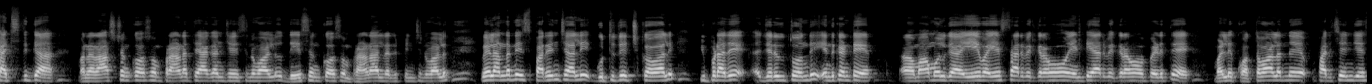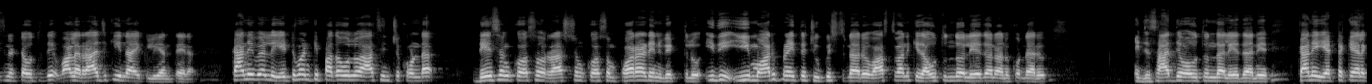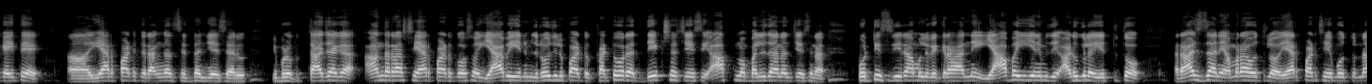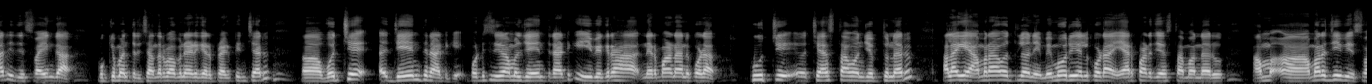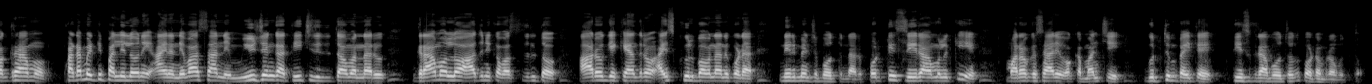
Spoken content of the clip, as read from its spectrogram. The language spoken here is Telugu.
ఖచ్చితంగా మన రాష్ట్రం కోసం ప్రాణత్యాగం చేసిన వాళ్ళు దేశం కోసం ప్రాణాలు అర్పించిన వాళ్ళు వీళ్ళందరినీ స్మరించాలి గుర్తు తెచ్చుకోవాలి. ఇప్పుడు అదే జరుగుతోంది. ఎందుకంటే మామూలుగా ఏ వైఎస్ఆర్ విగ్రహం ఎన్టీఆర్ విగ్రహం పెడితే మళ్ళీ కొత్త వాళ్ళని పరిచయం చేసినట్టు అవుతుంది. వాళ్ళ రాజకీయ నాయకులు ఎంతైనా. కానీ వీళ్ళు ఎటువంటి పదవులు ఆశించకుండా దేశం కోసం రాష్ట్రం కోసం పోరాడిన వ్యక్తులు. ఇది ఈ మార్పునైతే చూపిస్తున్నారు. వాస్తవానికి ఇది అవుతుందో లేదో అని అనుకున్నారు. ఇది సాధ్యం అవుతుందా లేదా అని. కానీ ఎట్టకేలకైతే ఏర్పాటుకు రంగం సిద్ధం చేశారు. ఇప్పుడు తాజాగా ఆంధ్ర రాష్ట్ర ఏర్పాటు కోసం యాభై ఎనిమిది రోజుల పాటు కఠోర దీక్ష చేసి ఆత్మ బలిదానం చేసిన పొట్టి శ్రీరాములు విగ్రహాన్ని యాభై ఎనిమిది అడుగుల ఎత్తుతో రాజధాని అమరావతిలో ఏర్పాటు చేయబోతున్నారు. ఇది స్వయంగా ముఖ్యమంత్రి చంద్రబాబు నాయుడు గారు ప్రకటించారు. వచ్చే జయంతి నాటికి పొట్టి శ్రీరాములు జయంతి నాటికి ఈ విగ్రహ నిర్మాణాన్ని కూడా పూర్తి చేస్తామని చెప్తున్నారు. అలాగే అమరావతిలోని మెమోరియల్ కూడా ఏర్పాటు చేస్తామన్నారు. అమ అమరజీవి స్వగ్రామం పడమెట్టిపల్లిలోని ఆయన నివాసాన్ని మ్యూజియంగా తీర్చిదిద్దుతామన్నారు. గ్రామంలో ఆధునిక వసతులతో ఆరోగ్య కేంద్రం హై స్కూల్ భవనాన్ని కూడా నిర్మించబోతున్నారు. పొట్టి శ్రీరాములకి మరొకసారి ఒక మంచి గుర్తింపు అయితే తీసుకురాబోతుంది కూటమి ప్రభుత్వం.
